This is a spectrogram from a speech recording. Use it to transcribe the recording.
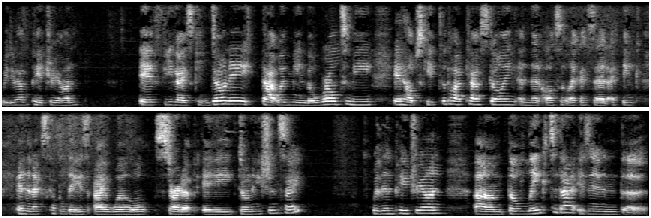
we do have a Patreon. If you guys can donate, that would mean the world to me. It helps keep the podcast going, and then also, like I said, I think in the next couple days I will start up a donation site within Patreon. Um, the link to that is in the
